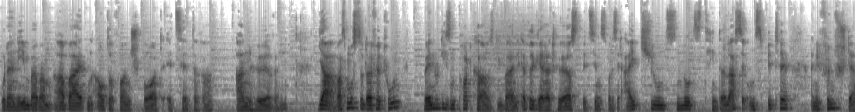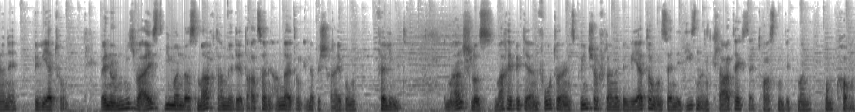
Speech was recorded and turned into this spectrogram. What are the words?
oder nebenbei beim Arbeiten, Autofahren, Sport etc. anhören. Ja, was musst du dafür tun? Wenn du diesen Podcast über ein Apple-Gerät hörst bzw. iTunes nutzt, hinterlasse uns bitte eine 5-Sterne-Bewertung. Wenn du nicht weißt, wie man das macht, haben wir dir dazu eine Anleitung in der Beschreibung verlinkt. Im Anschluss mache bitte ein Foto oder ein Screenshot von deiner Bewertung und sende diesen an klartext.torstenwittmann.com.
